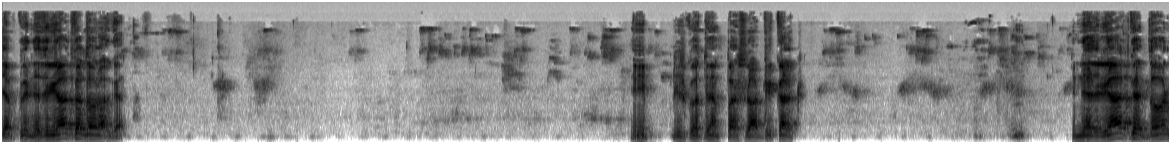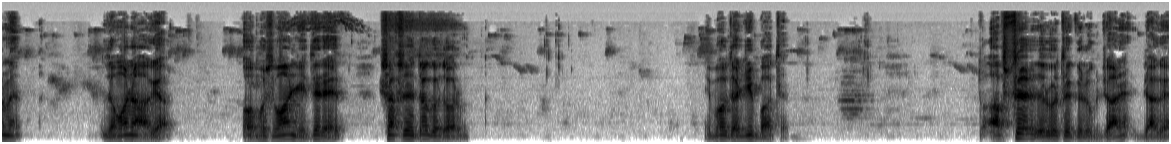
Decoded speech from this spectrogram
جبکہ نظریات کا دور آ گیا یعنی جس کو ہیں پرسنالٹی کلٹ نظریات کے دور میں زمانہ آ گیا اور مسلمان جیتے رہے شخصیتوں کے دور میں یہ بہت عجیب بات ہے تو اب سے ضرورت ہے کہ لوگ جانے جاگئے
